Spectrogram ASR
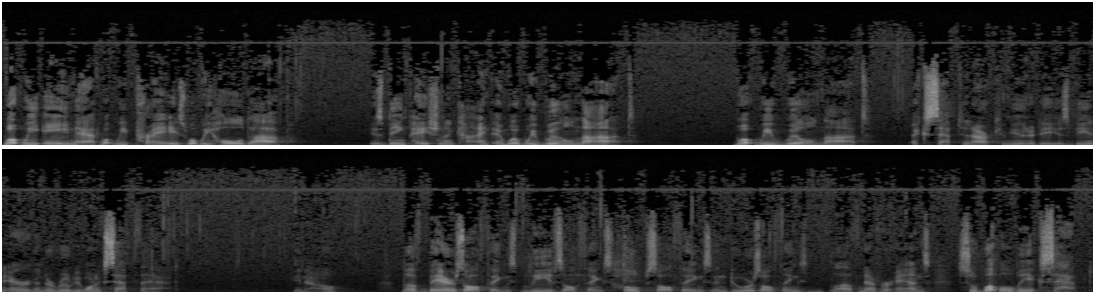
what we aim at, what we praise, what we hold up is being patient and kind. And what we will not, what we will not accept in our community is being arrogant or rude. We won't accept that. You know? Love bears all things, believes all things, hopes all things, endures all things. Love never ends. So, what will we accept?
